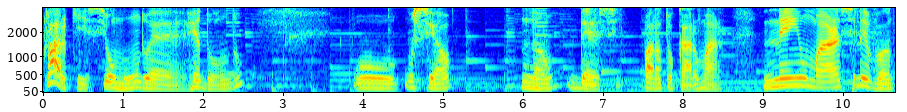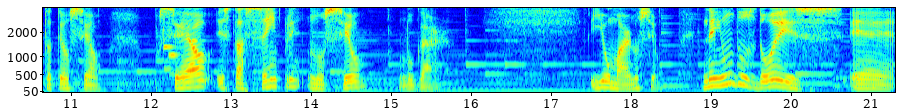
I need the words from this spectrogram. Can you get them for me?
Claro que se o mundo é redondo, o, o céu não desce para tocar o mar, nem o mar se levanta até o céu. O céu está sempre no seu lugar e o mar no seu. Nenhum dos dois é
